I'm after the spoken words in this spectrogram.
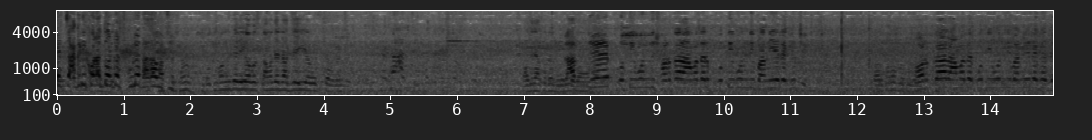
এর চাকরি করার দরকার স্কুলে থাকা উচিত। প্রতিবন্ধীদের এই অবস্থা আমাদের রাজ্যে এই অবস্থা। রাজ্যে প্রতিবন্ধী সরকার আমাদের প্রতিবন্ধী বানিয়ে রেখেছে। সরকার আমাদের প্রতিবন্ধী বানিয়ে রেখেছে।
